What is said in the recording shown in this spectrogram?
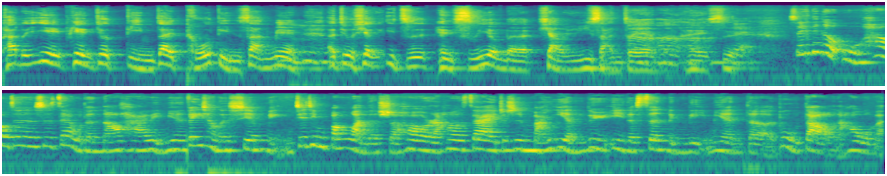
它的叶片就顶在头顶上面，啊，就像一只很实用的小雨伞这样的，哎、嗯，是。所以那个午后真的是在我的脑海里面非常的鲜明。接近傍晚的时候，然后在就是满眼绿意的森林里面的步道，然后我们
